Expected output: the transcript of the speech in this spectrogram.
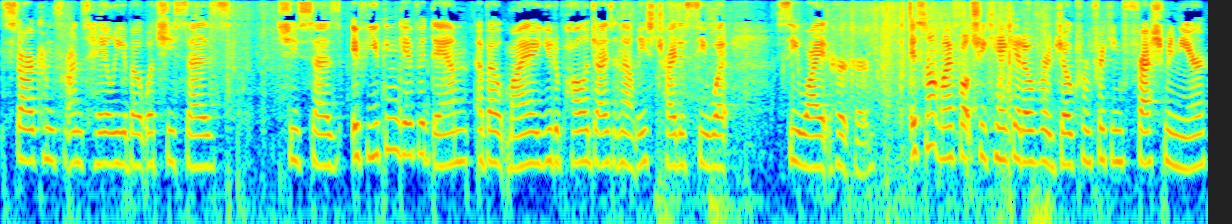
Starr confronts Hailey about what she says. She says, "If you can give a damn about Maya, you'd apologize and at least try to see what see why it hurt her. It's not my fault she can't get over a joke from freaking freshman year.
